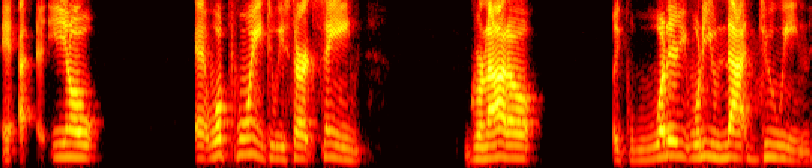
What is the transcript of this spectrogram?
Eh, You know, at what point do we start saying Granato? Like, what are you? What are you not doing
